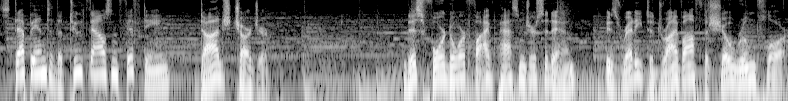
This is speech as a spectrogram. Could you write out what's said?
Step into the 2015 Dodge Charger. This four-door, five-passenger sedan is ready to drive off the showroom floor.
